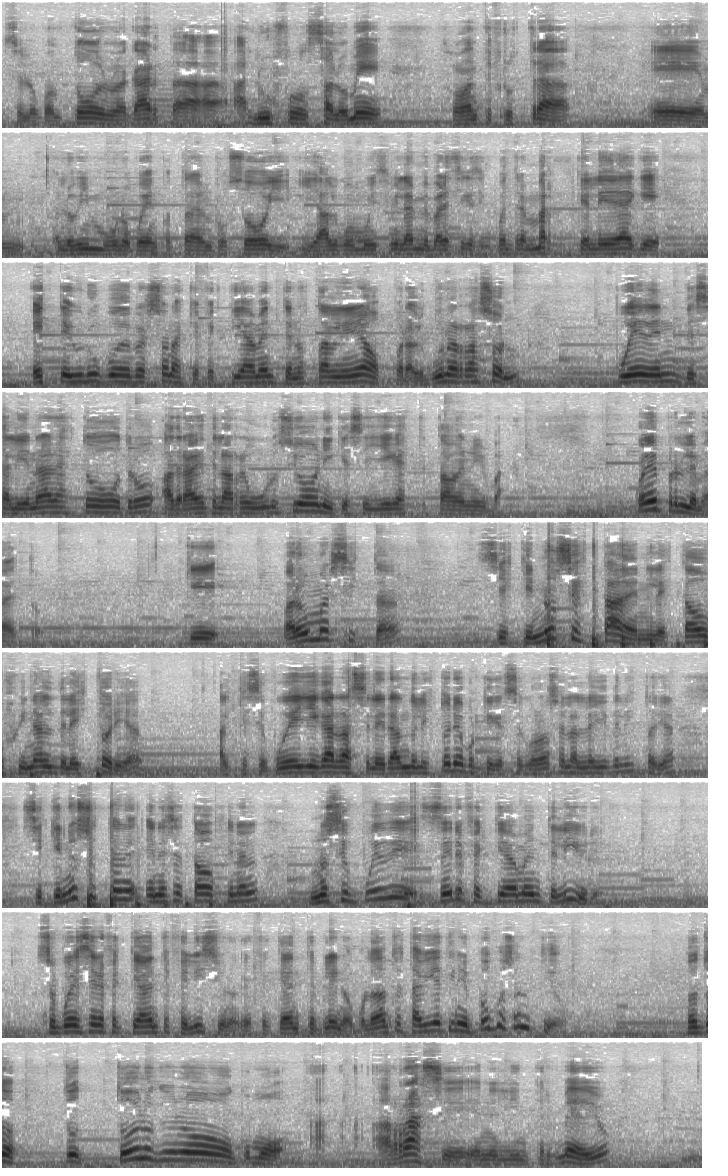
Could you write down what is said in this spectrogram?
Se lo contó en una carta a, a Lufo Salomé, su amante frustrada. Eh, lo mismo uno puede encontrar en Rousseau y, algo muy similar me parece que se encuentra en Marx, que es la idea de que este grupo de personas que efectivamente no están alineados por alguna razón pueden desalienar a estos otros a través de la revolución y que se llegue a este estado de nirvana. ¿Cuál es el problema de esto? Que para un marxista, si es que no se está en el estado final de la historia, al que se puede llegar acelerando la historia porque se conocen las leyes de la historia, si es que no se está en ese estado final, no se puede ser efectivamente libre se puede ser efectivamente feliz, uno que efectivamente pleno. Por lo tanto, esta vida tiene poco sentido. Tanto, todo lo que uno como arrase en el intermedio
